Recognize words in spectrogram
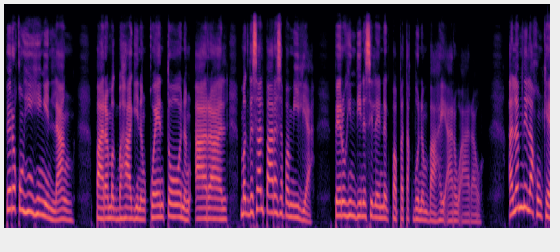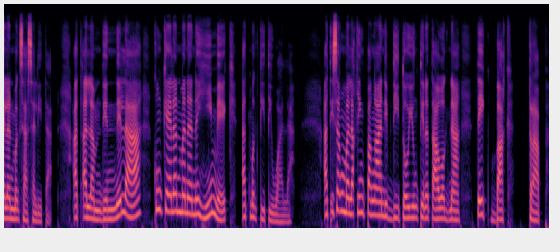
pero kung hihingin lang. Para magbahagi ng kwento, ng aral, magdasal para sa pamilya. Pero hindi na sila yung nagpapatakbo ng bahay araw-araw. Alam nila kung kailan magsasalita. At alam din nila kung kailan mananahimik at magtitiwala. At isang malaking panganib dito yung tinatawag na take back trap.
